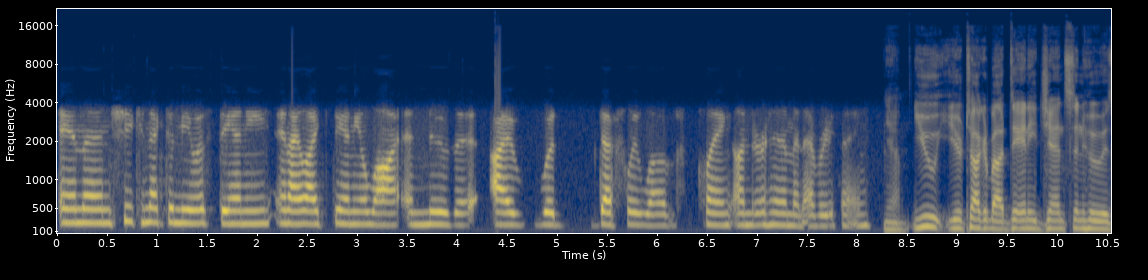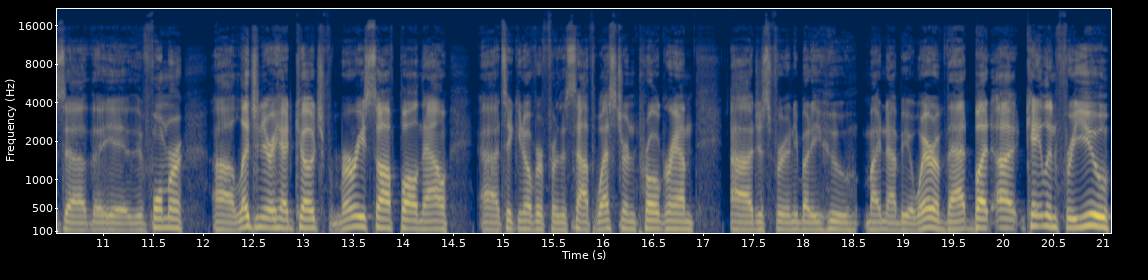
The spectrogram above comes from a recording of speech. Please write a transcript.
and then she connected me with Danny, and I liked Danny a lot and knew that I would definitely love playing under him and everything. Yeah, you you're talking about Danny Jensen, who is uh, the the former uh, legendary head coach for Murray softball, now uh, taking over for the Southwestern program. Uh, just for anybody who might not be aware of that, but uh, Kaitlyn, for you.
